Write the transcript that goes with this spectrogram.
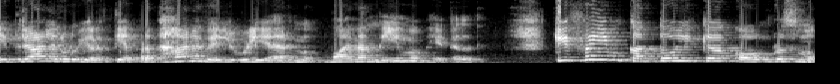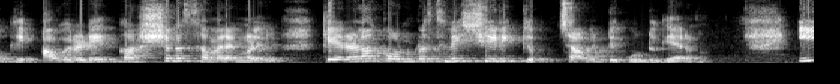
എതിരാളികൾ ഉയർത്തിയ പ്രധാന വെല്ലുവിളിയായിരുന്നു വന നിയമ ഭേദഗതി. കിഫയും കത്തോലിക്ക കോൺഗ്രസും ഒക്കെ അവരുടെ കർഷക സമരങ്ങളിൽ കേരള കോൺഗ്രസിനെ ശരിക്കും ചവിട്ടിക്കൂട്ടുകയായിരുന്നു. ഈ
